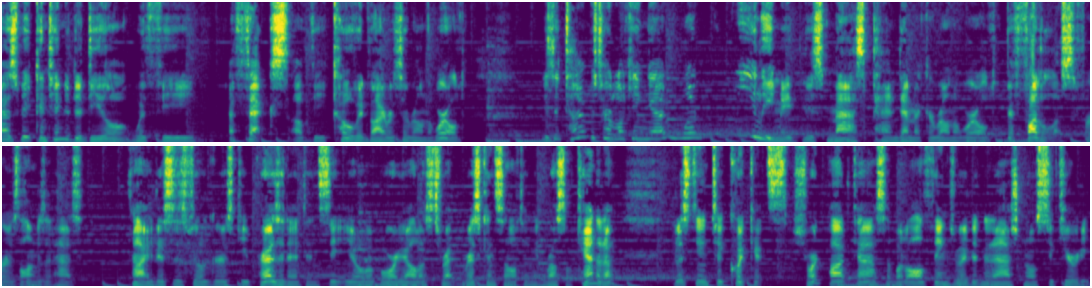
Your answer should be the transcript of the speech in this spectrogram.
As we continue to deal with the effects of the COVID virus around the world, is it time to start looking at what really made this mass pandemic around the world befuddle us for as long as it has? Hi, this is Phil Gurski, President and CEO of Borealis Threat and Risk Consulting in Russell, Canada. Listening to Quick Hits, short podcasts about all things related to national security.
